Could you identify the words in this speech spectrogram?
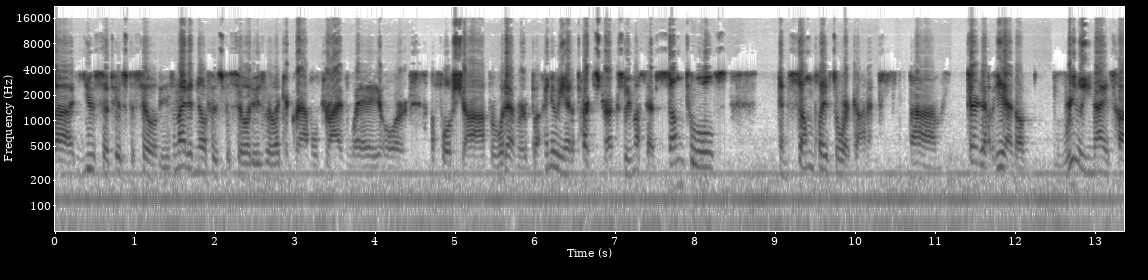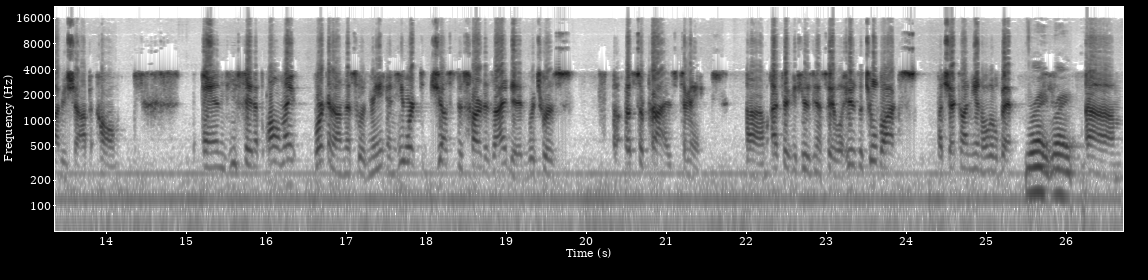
uh, use of his facilities. And I didn't know if his facilities were like a gravel driveway or a full shop or whatever, but I knew he had a parts truck, so he must have some tools and some place to work on it. Um, turned out he had a really nice hobby shop at home. And he stayed up all night working on this with me, and he worked just as hard as I did, which was a, a surprise to me. Um, I figured he was going to say, well, here's the toolbox. I'll check on you in a little bit. Right, right. Um,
